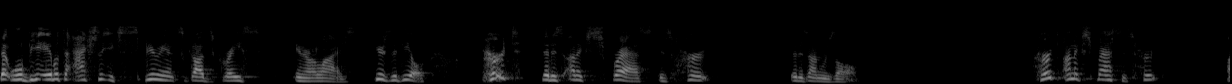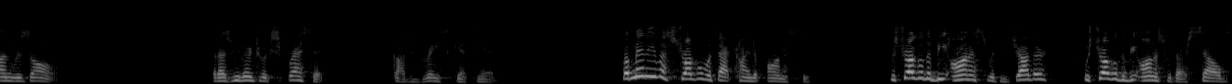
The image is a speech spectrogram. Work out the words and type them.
that we'll be able to actually experience God's grace in our lives. Here's the deal hurt that is unexpressed is hurt that is unresolved. Hurt unexpressed is hurt unresolved. But as we learn to express it, God's grace gets in. But many of us struggle with that kind of honesty. We struggle to be honest with each other. We struggle to be honest with ourselves.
